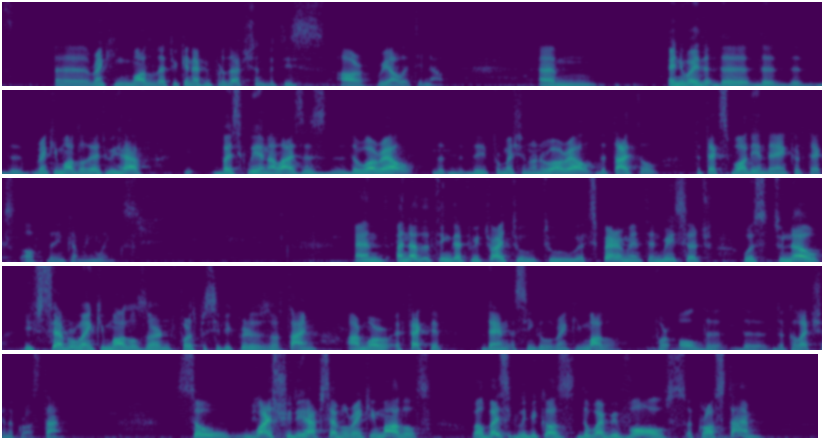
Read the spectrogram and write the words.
uh, ranking model that we can have in production, but this is our reality now. Um, anyway, the, the, the, the, ranking model that we have basically analyzes the, URL, the, the, information on the URL, the title, the text body, and the anchor text of the incoming links. And another thing that we tried to, to experiment and research was to know if several ranking models learned for a specific period of time are more effective than a single ranking model for all the, the, the collection across time. So why should you have several ranking models? Well, basically because the web evolves across time.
